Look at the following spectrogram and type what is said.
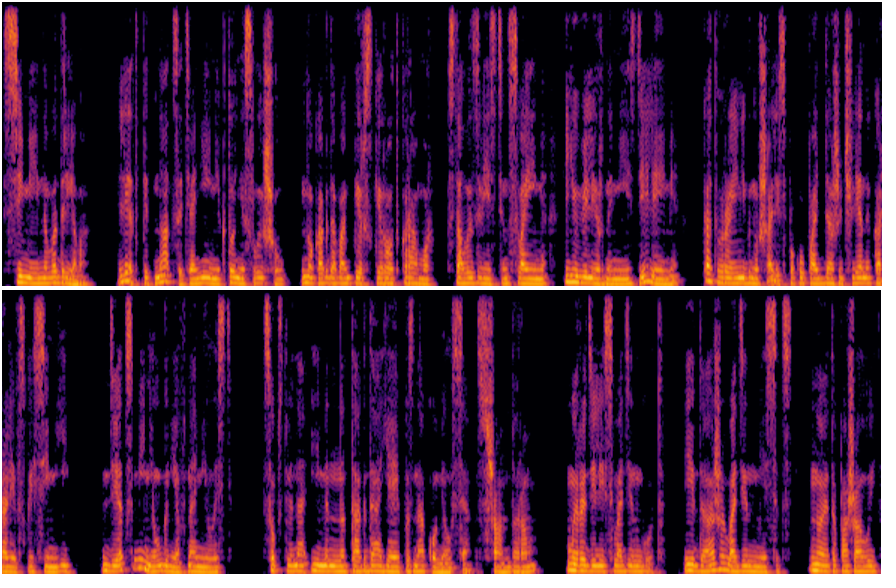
с семейного древа. Лет пятнадцать о ней никто не слышал, но когда вампирский род Крамор стал известен своими ювелирными изделиями, которые не гнушались покупать даже члены королевской семьи, дед сменил гнев на милость. Собственно, именно тогда я и познакомился с Шандором. Мы родились в один год и даже в один месяц, но это, пожалуй,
